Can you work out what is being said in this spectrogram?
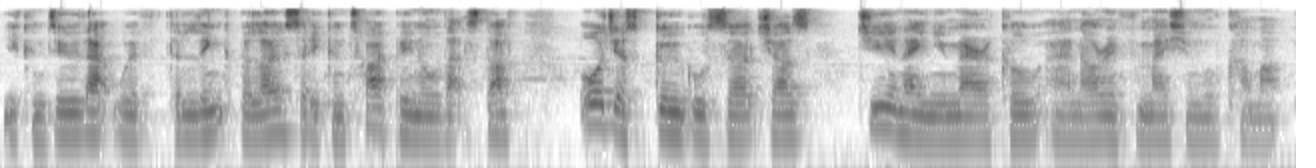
you can do that with the link below, so you can type in all that stuff or just Google search us GNA numerical and our information will come up.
